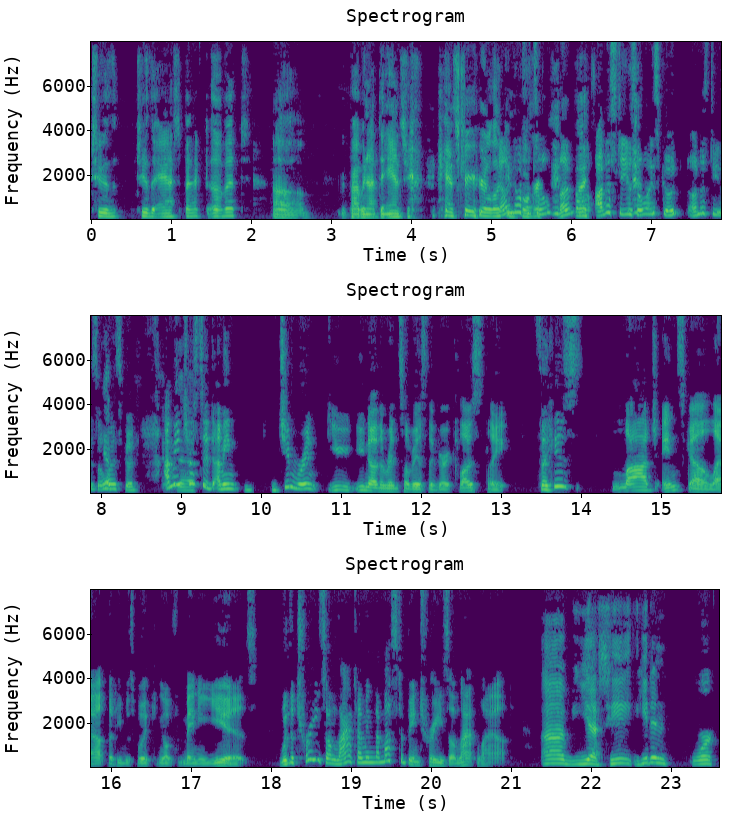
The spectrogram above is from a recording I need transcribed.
to to the aspect of it. Uh, probably not the answer answer you're looking no, not for. At all. No, but, no. Honesty is always good. Honesty is always good. I'm interested. I mean, Jim Rindt, you you know the Rindts obviously very closely. For his large N scale layout that he was working on for many years, were the trees on that? I mean, there must have been trees on that layout. Uh, yes, he he didn't work.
